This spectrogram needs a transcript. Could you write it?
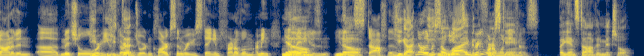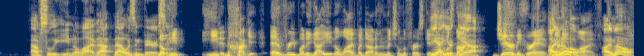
Donovan uh, Mitchell, He- where he was he guarding Jordan Clarkson, where he was staying in front of him. I mean, yeah, No, maybe he doesn't he no. didn't stop them. He got no, there was eaten alive in the first game. defense. against Donovan Mitchell, absolutely eaten alive. That that was embarrassing. No, he he did not get. Everybody got eaten alive by Donovan Mitchell in the first game. yeah, it was not yeah, Jerami Grant. That I got know. eaten alive. I know.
